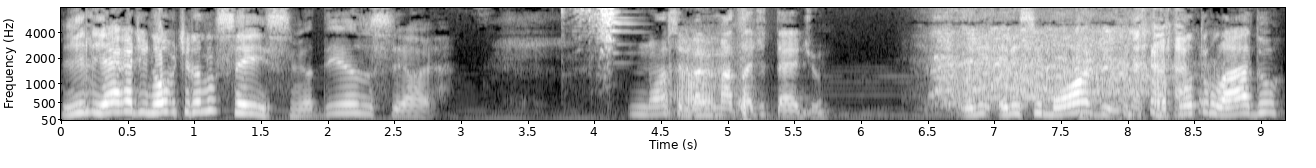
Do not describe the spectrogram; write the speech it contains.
E ele erra de novo, tirando um 6. Meu Deus do céu. Nossa, ele vai me matar de tédio. Ele, ele se move pro- pro outro lado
